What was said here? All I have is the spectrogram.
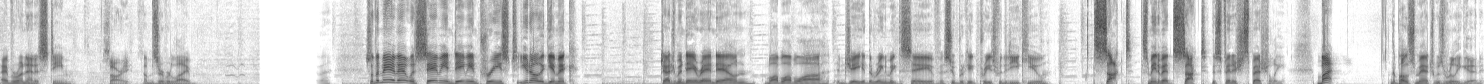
I've run out of steam. Sorry. Observer Live. So the main event was Sami and Damian Priest. You know the gimmick. Judgment Day ran down. Blah blah blah. Jey hit the ring to make the save. Super kick Priest for the DQ. Sucked. This main event sucked. This finish especially. But the post match was really good.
